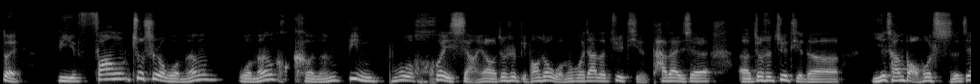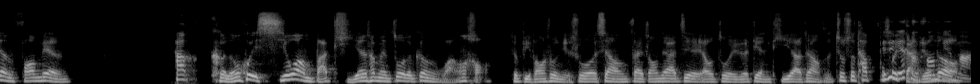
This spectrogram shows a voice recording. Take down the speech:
对比方，就是我们我们可能并不会想要，就是比方说我们国家的具体，它在一些呃，就是具体的遗产保护实践方面，它可能会希望把体验上面做得更完好。就比方说你说像在张家界要做一个电梯啊这样子，就是它不会感觉到方便嘛，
